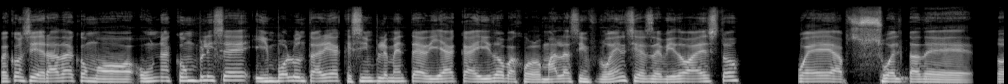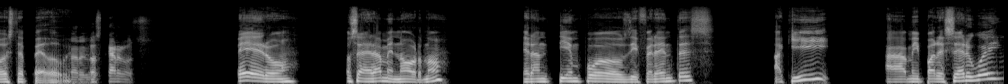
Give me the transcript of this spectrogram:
Fue considerada como una cómplice involuntaria que simplemente había caído bajo malas influencias. Debido a esto, fue absuelta de todo este pedo. güey. Los cargos. Pero, o sea, era menor, ¿no? Eran tiempos diferentes. Aquí, a mi parecer, güey,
